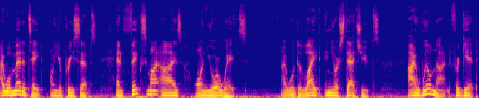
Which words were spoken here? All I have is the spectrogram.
I will meditate on your precepts and fix my eyes on your ways. I will delight in your statutes. I will not forget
